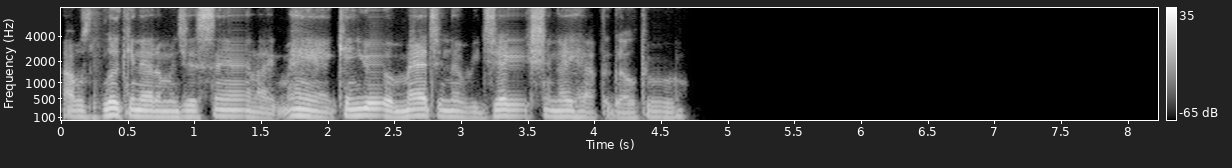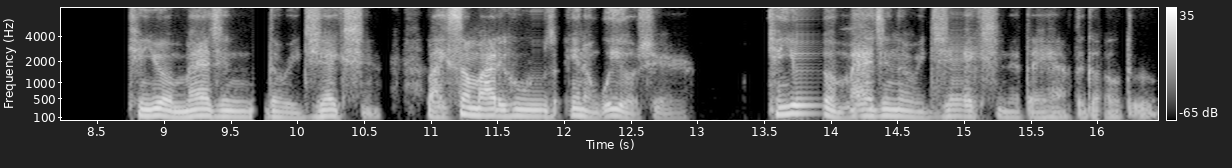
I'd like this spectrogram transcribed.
I was looking at them and just saying, like, man, can you imagine the rejection they have to go through? Can you imagine the rejection? Like somebody who's in a wheelchair. Can you imagine the rejection that they have to go through?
